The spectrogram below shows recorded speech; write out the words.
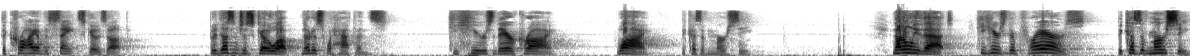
The cry of the saints goes up. But it doesn't just go up. Notice what happens. He hears their cry. Why? Because of mercy. Not only that, He hears their prayers because of mercy.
